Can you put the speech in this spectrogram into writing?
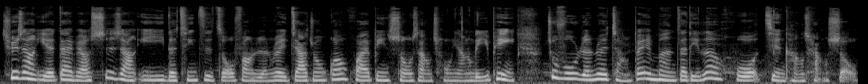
区长也代表市长一一的亲自走访人瑞家中关怀，并送上重阳礼品，祝福人瑞长辈们在地乐活、健康长寿。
